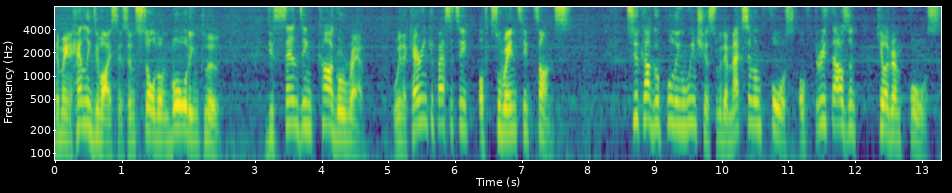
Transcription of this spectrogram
The main handling devices installed on board include descending cargo ramp with a carrying capacity of 20 tons, two cargo pulling winches with a maximum force of 3000 kg force,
